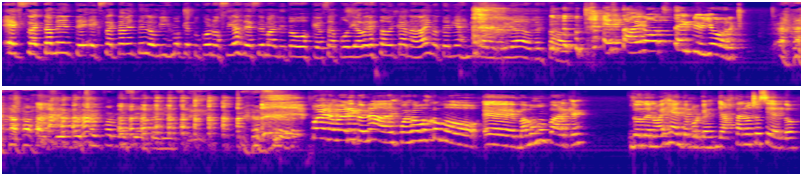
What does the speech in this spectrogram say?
Exactamente, exactamente lo mismo que tú conocías de ese maldito bosque. O sea, podía haber estado en Canadá y no tenías ni la menor idea de dónde estaba. Estaba en Upstate New York. Sí, mucha información tenía. Bueno, marico, nada, después vamos como, eh, vamos a un parque donde no hay gente porque ya está anocheciendo.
